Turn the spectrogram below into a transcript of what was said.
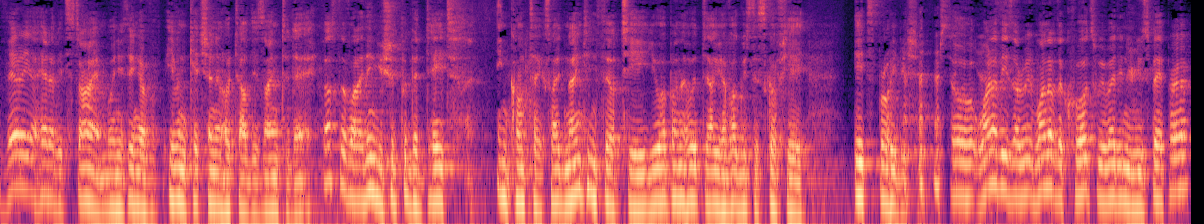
Very ahead of its time when you think of even kitchen and hotel design today. First of all, I think you should put the date in context, right? 1930, you open a hotel, you have Auguste Escoffier it's prohibition. so one of these, one of the quotes we read in the newspaper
